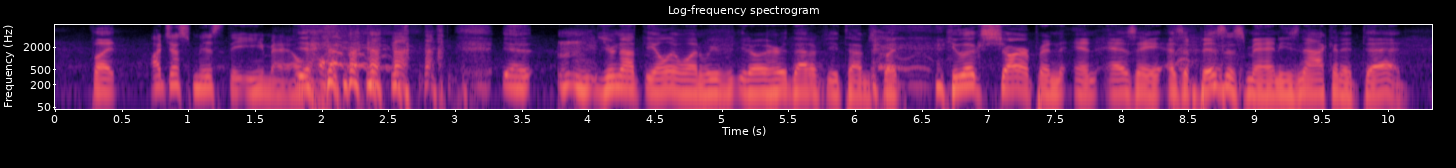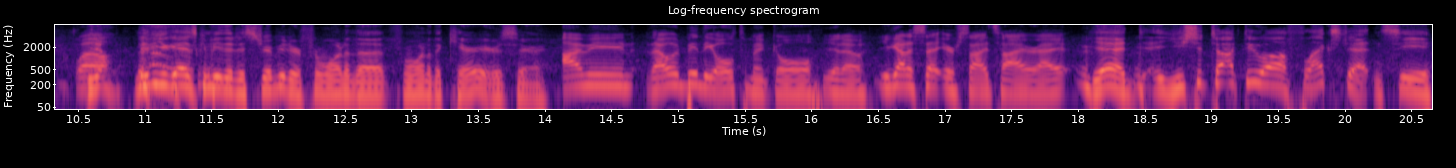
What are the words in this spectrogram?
but I just missed the email. yeah, you're not the only one. We've you know heard that a few times, but he looks sharp, and and as a as a businessman, he's knocking it dead. You know, Well- maybe you guys can be the distributor for one of the for one of the carriers here. I mean, that would be the ultimate goal. You know, you got to set your sights high, right? Yeah, you should talk to uh, FlexJet and see.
